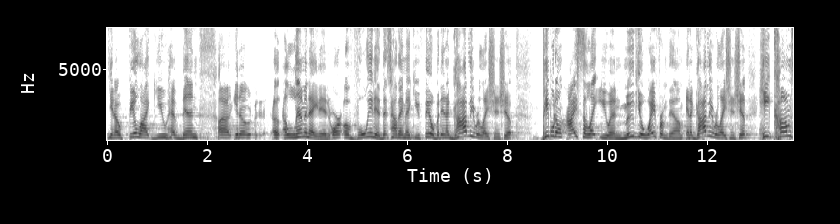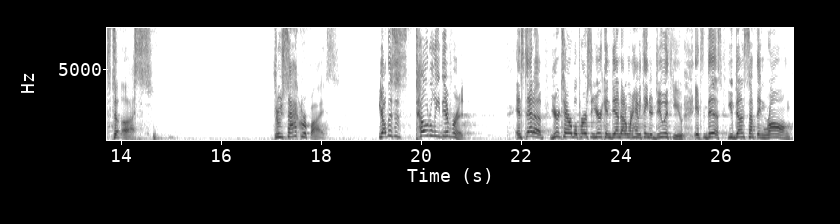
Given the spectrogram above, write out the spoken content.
you know, feel like you have been, uh, you know, eliminated or avoided. That's how they make you feel. But in a godly relationship, People don't isolate you and move you away from them. In a godly relationship, He comes to us through sacrifice. Y'all, this is totally different. Instead of, you're a terrible person, you're condemned, I don't want to have anything to do with you, it's this you've done something wrong.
